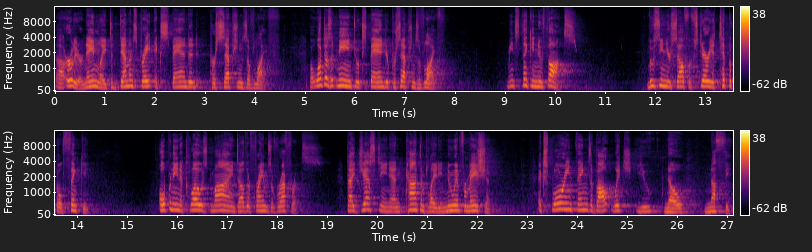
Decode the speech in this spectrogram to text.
uh, earlier, namely to demonstrate expanded perceptions of life. But what does it mean to expand your perceptions of life? It means thinking new thoughts, loosening yourself of stereotypical thinking, opening a closed mind to other frames of reference, digesting and contemplating new information, exploring things about which you know nothing.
